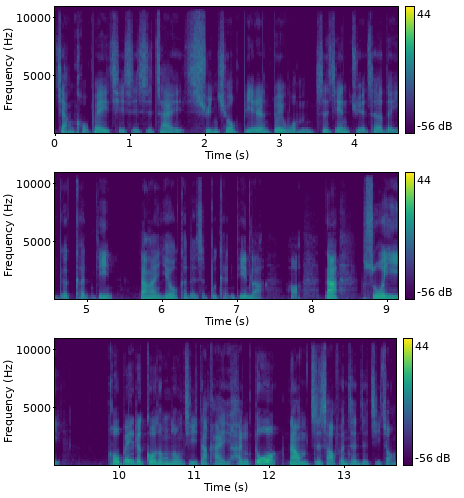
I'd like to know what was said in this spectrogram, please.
讲口碑，其实是在寻求别人对我们这件决策的一个肯定，当然也有可能是不肯定啦。好，那所以口碑的沟通动机大概很多，那我们至少分成这几种：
